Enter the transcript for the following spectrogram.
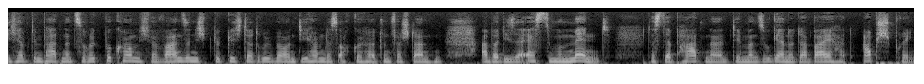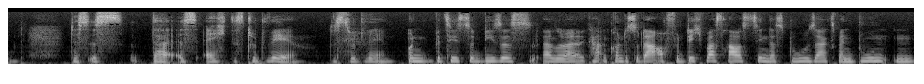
ich habe den Partner zurückbekommen, ich war wahnsinnig glücklich darüber und die haben das auch gehört und verstanden. Aber dieser erste Moment, dass der Partner, den man so gerne dabei hat, abspringt, das ist, da ist echt, das tut weh. Das tut weh. Und beziehst du dieses, also konntest du da auch für dich was rausziehen, dass du sagst, wenn du einen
